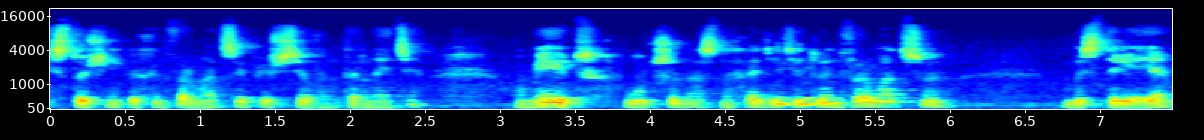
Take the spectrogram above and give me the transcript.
источниках информации, прежде всего в интернете, умеют лучше нас находить mm-hmm. эту информацию, быстрее,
